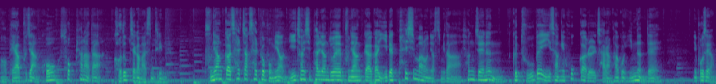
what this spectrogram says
어, 배 아프지 않고 속 편하다. 거듭 제가 말씀드립니다. 분양가 살짝 살펴보면 2018년도에 분양가가 280만 원이었습니다. 현재는 그 두 배 이상의 호가를 자랑하고 있는데 보세요.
